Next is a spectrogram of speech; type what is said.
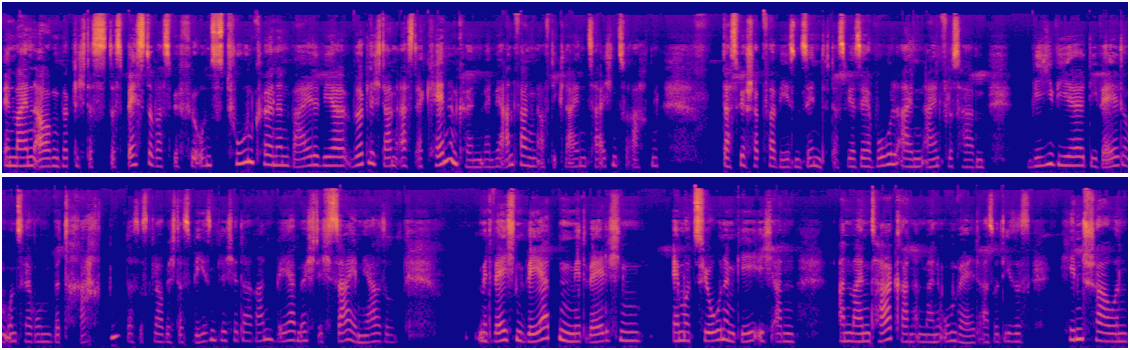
in meinen Augen wirklich das, das Beste, was wir für uns tun können, weil wir wirklich dann erst erkennen können, wenn wir anfangen, auf die kleinen Zeichen zu achten, dass wir Schöpferwesen sind, dass wir sehr wohl einen Einfluss haben, wie wir die Welt um uns herum betrachten. Das ist, glaube ich, das Wesentliche daran. Wer möchte ich sein? Ja, also mit welchen Werten, mit welchen Emotionen gehe ich an, an meinen Tag ran, an meine Umwelt? Also dieses Hinschauen,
